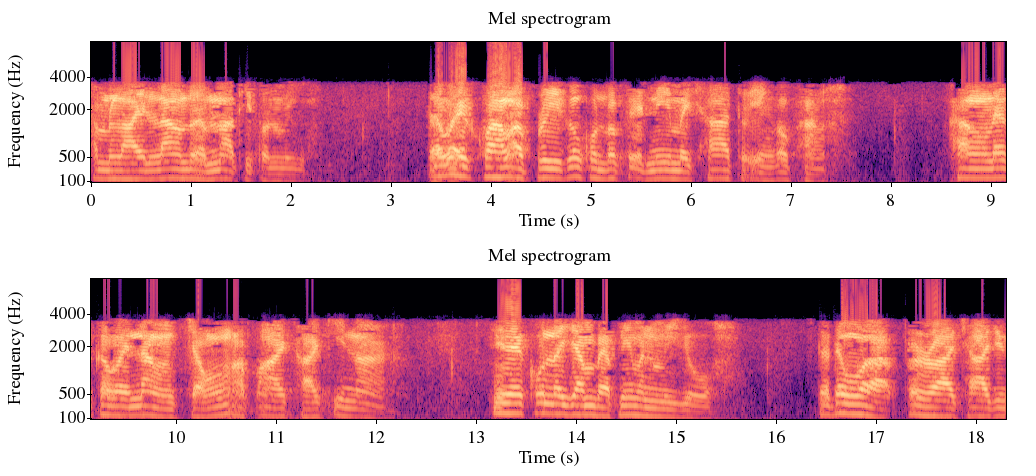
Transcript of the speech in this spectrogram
ทำลายล้างด้วยอำนาจที่ตนมี แต่ว่าความอัปรีของคนประเภทนี้ไม่ช้าตัวเองก็พัง พังแล้วก็ไปนั่งจ้องอับอายขายขี้หน้า นี่ในคนระยำแบบนี้มันมีอยู่ แต่ถ้าว่าพระราชาจึง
